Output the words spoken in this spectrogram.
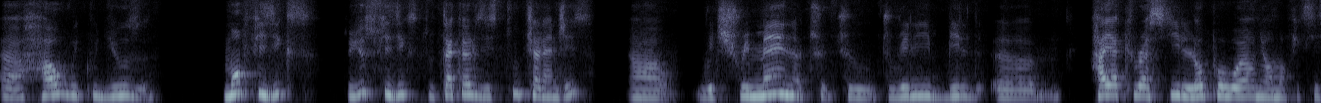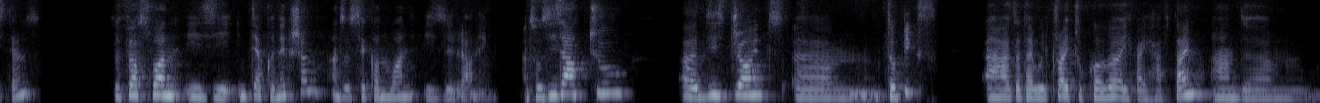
uh, how we could use more physics, to use physics to tackle these two challenges, uh, which remain to, to, to really build um, high accuracy, low power neuromorphic systems. The first one is the interconnection, and the second one is the learning. And so these are two uh, disjoint um, topics uh, that I will try to cover if I have time. And um,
